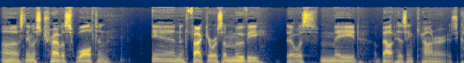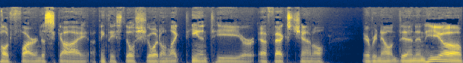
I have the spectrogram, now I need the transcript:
Uh, his name was Travis Walton. And in fact, there was a movie that was made about his encounter. It's called Fire in the Sky. I think they still show it on like TNT or FX channel every now and then. And he uh,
